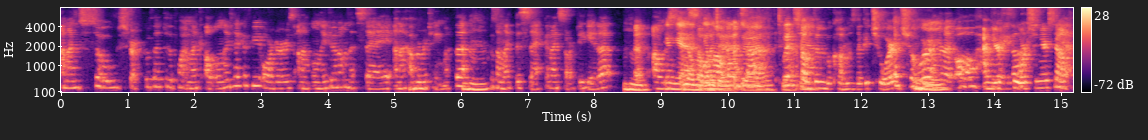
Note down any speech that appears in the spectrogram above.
And I'm so strict with it to the point I'm like, I'll only take a few orders and I'm only doing it on this day and I have a routine with it. Because I'm like, the second I start to hate it, mhm. I'll just Yeah, get You'll so not want to do it. Yeah. myself. It's when yeah. something becomes like a chore A chore and Mhm. you're like, oh, and you're do that. forcing yourself. Yeah.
